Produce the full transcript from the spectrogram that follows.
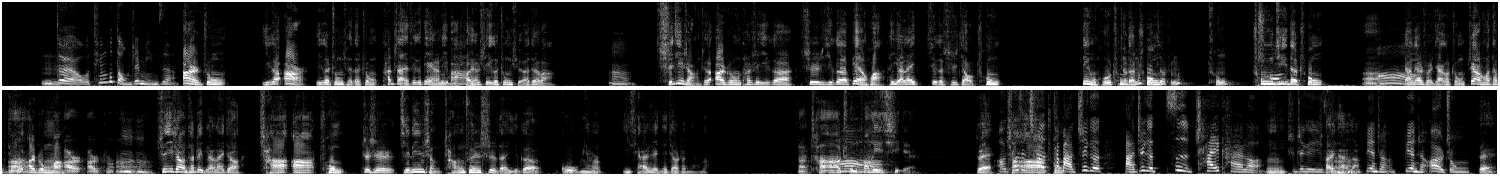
嗯，对我听不懂这名字。二中，一个二，一个中学的中，它在这个电影里吧，啊好像是一个中学，对吧？嗯实际上，这个二中它是一个是一个变化，它原来这个是叫冲，令狐冲的冲叫，什么？冲冲击的冲，啊，哦，两点水加个中，这样的话它不就是啊二中吗？二二中啊嗯啊啊实际上，它这原来叫查阿冲，这是吉林省长春市的一个古名，以前人家叫这名字。啊，查阿冲哦放一起，对，哦，就是他他把这个把这个字拆开了，嗯，是这个意思，拆开了嗯变成变成二中。对，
